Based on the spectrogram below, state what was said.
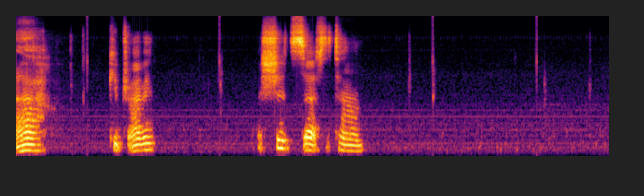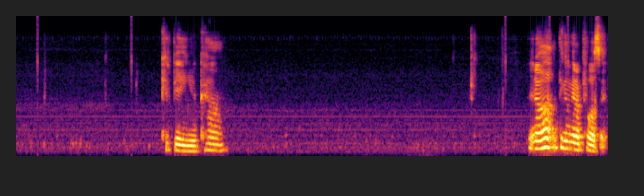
Ah, keep driving. I should search the town. Could be a new car. You know what? I think I'm going to pause it.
